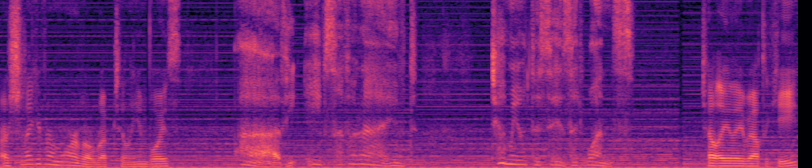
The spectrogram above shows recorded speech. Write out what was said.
Or should I give her more of a reptilian voice? Ah, the apes have arrived. Tell me what this is at once. Tell Ayla about the key?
